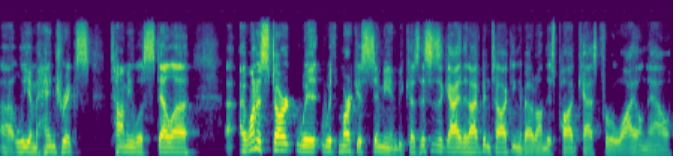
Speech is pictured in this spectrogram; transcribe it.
uh, Liam Hendriks, Tommy La Stella. I want to start with, with Marcus Semien because this is a guy that I've been talking about on this podcast for a while now.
